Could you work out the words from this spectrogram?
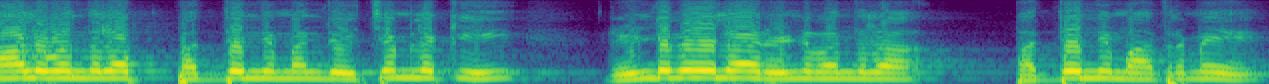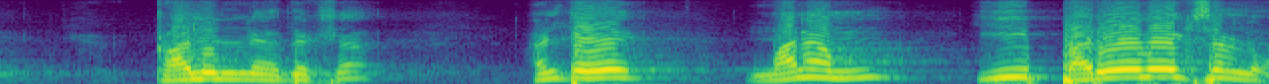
నాలుగు వందల పద్దెనిమిది మంది హెచ్ఎంలకి రెండు వేల రెండు వందల పద్దెనిమిది మాత్రమే ఖాళీలు ఉన్నాయి అధ్యక్ష. అంటే మనం ఈ పర్యవేక్షణలో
